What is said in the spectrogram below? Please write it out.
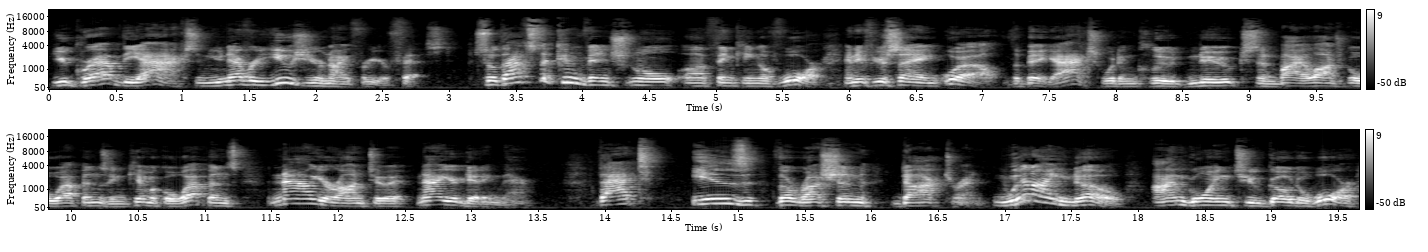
You grab the axe and you never use your knife or your fist. So that's the conventional uh, thinking of war. And if you're saying, well, the big axe would include nukes and biological weapons and chemical weapons, now you're onto it. Now you're getting there. That is the Russian doctrine. When I know I'm going to go to war,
